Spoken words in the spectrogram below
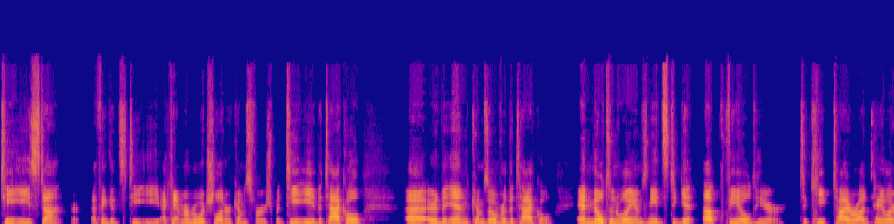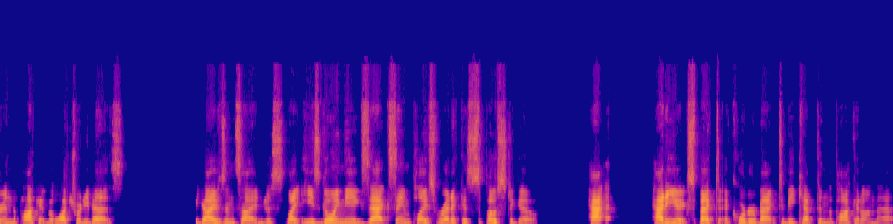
TE stunt. I think it's TE. I can't remember which letter comes first, but TE, the tackle uh, or the end comes over the tackle. And Milton Williams needs to get upfield here to keep Tyrod Taylor in the pocket. But watch what he does. He dives inside and just like he's going the exact same place Reddick is supposed to go. How how do you expect a quarterback to be kept in the pocket on that?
